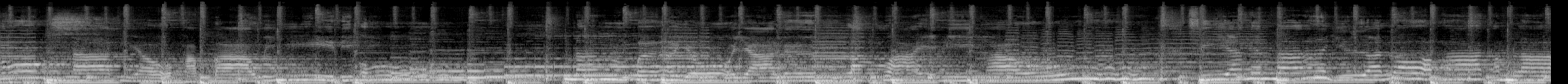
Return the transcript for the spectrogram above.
ท้องนาเที่ยวผับบาวิดีโอ นั่งเปอร์โยอย่าลืมหลังควายมีเขา เสียเงินมาเหยื่อล่อพาคำลา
